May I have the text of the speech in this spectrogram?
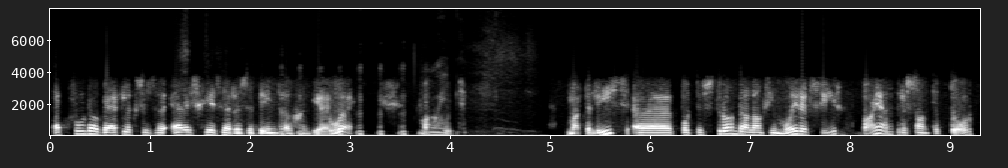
ek voel nou werklik soos 'n RSG se resident ingenieur hoor. Maar goed Matelies, uh Potchefstroom daar langs die Mooi rivier, baie interessante dorp.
